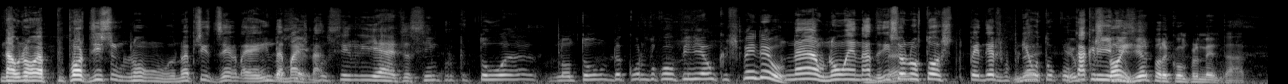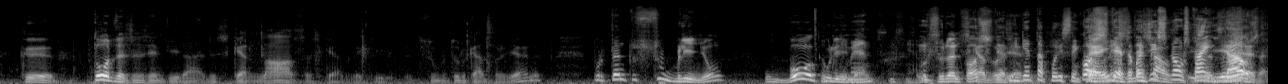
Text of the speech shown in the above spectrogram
Não, não, a propósito disso, não, não é preciso dizer ainda Você- mais nada. Você reage assim porque estou a- não estou de acordo com a opinião que expendeu. Não, não é nada disso. Eu não estou a depender de opinião, eu estou a colocar eu queria questões. dizer, para complementar, que todas as entidades, quer nossas, quer daqui, sobretudo cabo-verdianas, portanto, sublinham o bom acolhimento dos estudantes Com certeza. cabo-verdianos. Ninguém está por isso em Com causa. certeza, nem mas isso não está em é- causa.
